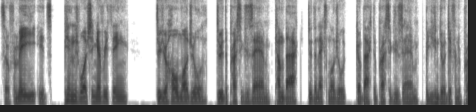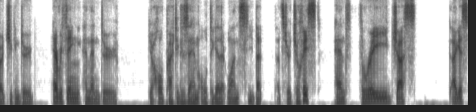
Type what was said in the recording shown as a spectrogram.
So for me, it's binge watching everything, do your whole module, do the practice exam, come back, do the next module, go back to practice exam. But you can do a different approach. You can do everything and then do your whole practice exam all together at once. That that's your choice. And three, just I guess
